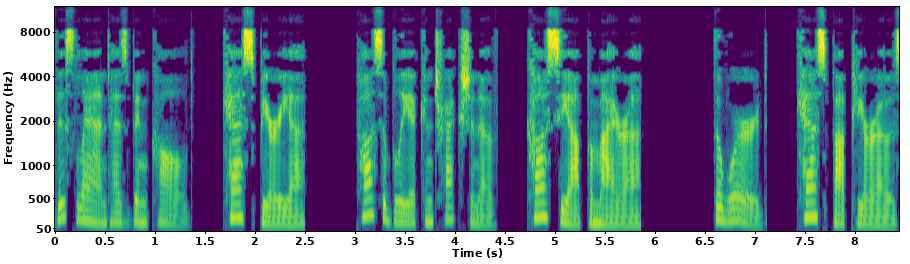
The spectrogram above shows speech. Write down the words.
this land has been called Kasperia, possibly a contraction of Kasyapamira. The word Kaspapiros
